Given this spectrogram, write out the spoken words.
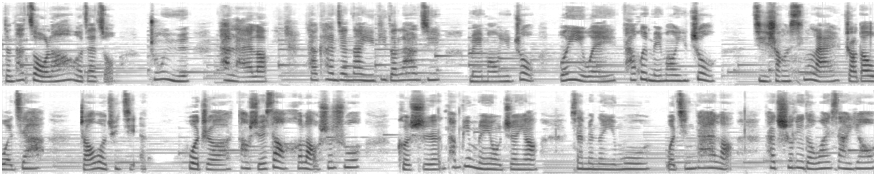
等他走了我再走。终于他来了，他看见那一地的垃圾，眉毛一皱。我以为他会眉毛一皱，计上心来找到我家，找我去捡。或者到学校和老师说，可是他并没有这样。下面的一幕我惊呆了，他吃力地弯下腰，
